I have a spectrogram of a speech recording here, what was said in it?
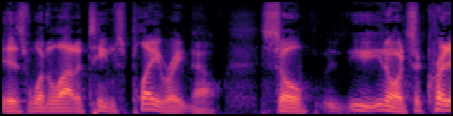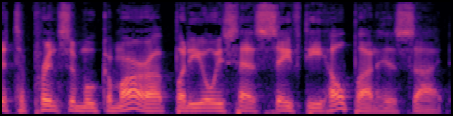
is what a lot of teams play right now. So, you know, it's a credit to Prince Amukamara, but he always has safety help on his side.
